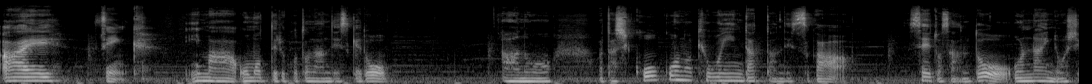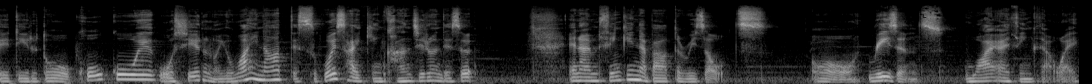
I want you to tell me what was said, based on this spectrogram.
I think 今思ってることなんですけどあの私高校の教員だったんですが生徒さんとオンラインで教えていると高校英語を教えるの弱いなってすごい最近感じるんです。And I'm thinking about the results or reasons why I think that way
